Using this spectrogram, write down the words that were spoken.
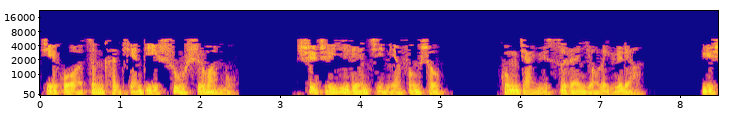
结果增垦田地数十万亩，市值一连几年丰收。公家与私人有了余粮，于是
